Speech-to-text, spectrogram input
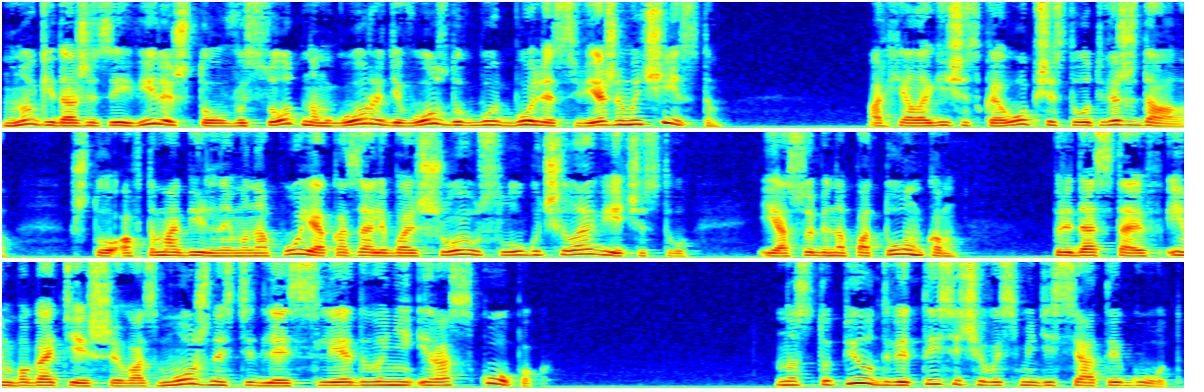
Многие даже заявили, что в высотном городе воздух будет более свежим и чистым. Археологическое общество утверждало, что автомобильные монополии оказали большую услугу человечеству и особенно потомкам, предоставив им богатейшие возможности для исследований и раскопок. Наступил 2080 год.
